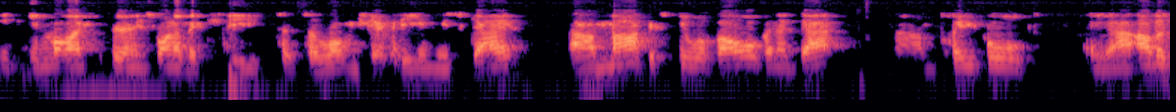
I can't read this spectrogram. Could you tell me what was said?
in my experience one of the keys to, to longevity in this game. Uh, markets do evolve and adapt. Um, people, you know, other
